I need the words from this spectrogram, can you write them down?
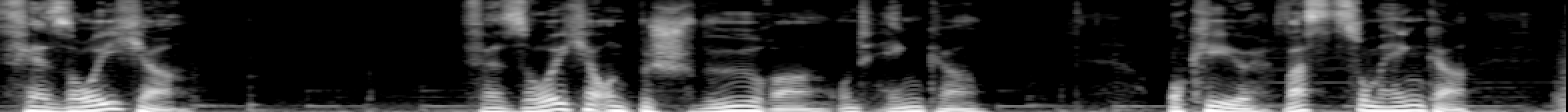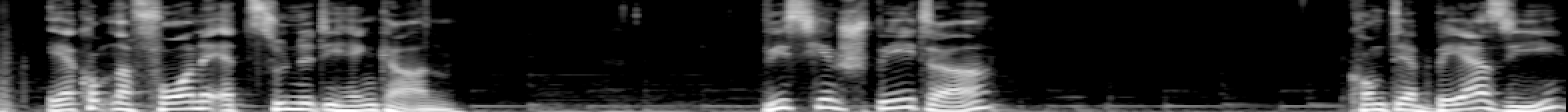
Verseucher. Verseucher und Beschwörer und Henker. Okay, was zum Henker? Er kommt nach vorne, er zündet die Henker an. Bisschen später kommt der Bersi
